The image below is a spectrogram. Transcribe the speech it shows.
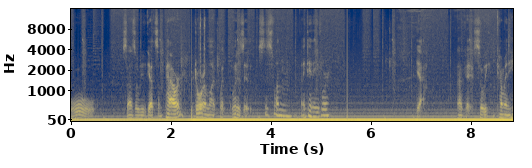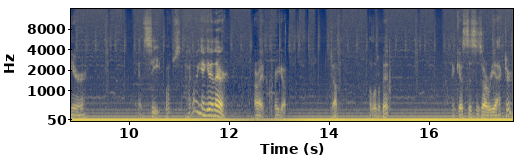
oh, sounds like we've got some power. Door unlocked. What? What is it? Is this one 1984? Yeah. Okay, so we can come in here and see. Whoops. How come we can't get in there? All right, here we go. Jump a little bit. I guess this is our reactor.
